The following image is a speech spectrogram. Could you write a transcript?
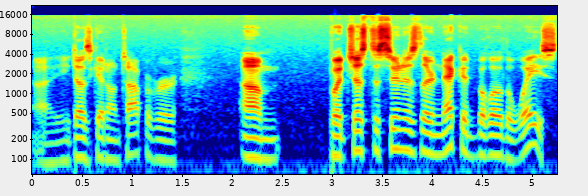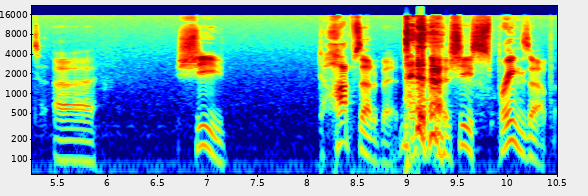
uh, he does get on top of her. Um, but just as soon as they're naked below the waist, uh, she hops out of bed. she springs up.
